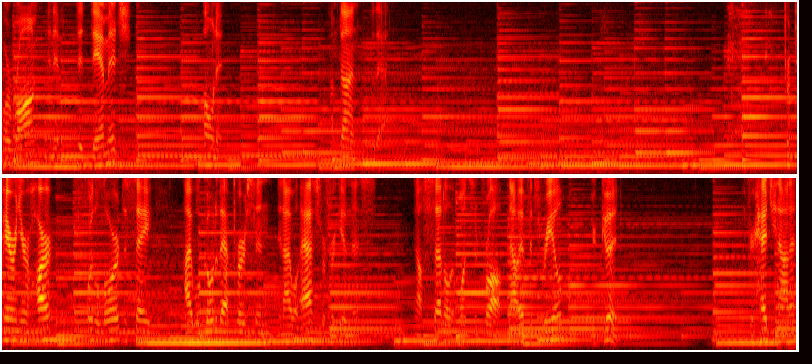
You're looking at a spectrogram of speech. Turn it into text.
or wrong and it did damage, own it. I'm done In your heart before the Lord to say, I will go to that person and I will ask for forgiveness and I'll settle it once and for all. Now, if it's real, you're good. If you're hedging on it,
